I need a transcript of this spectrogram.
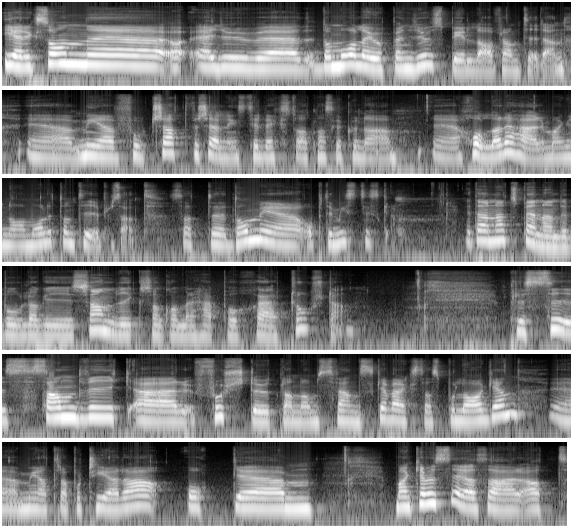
Ericsson eh, är ju, eh, de målar ju upp en ljus bild av framtiden eh, med fortsatt försäljningstillväxt och att man ska kunna hålla det här marginalmålet om 10% Så att de är optimistiska. Ett annat spännande bolag är Sandvik som kommer här på skärtorsdagen. Precis, Sandvik är först ut bland de svenska verkstadsbolagen med att rapportera och eh, man kan väl säga så här att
